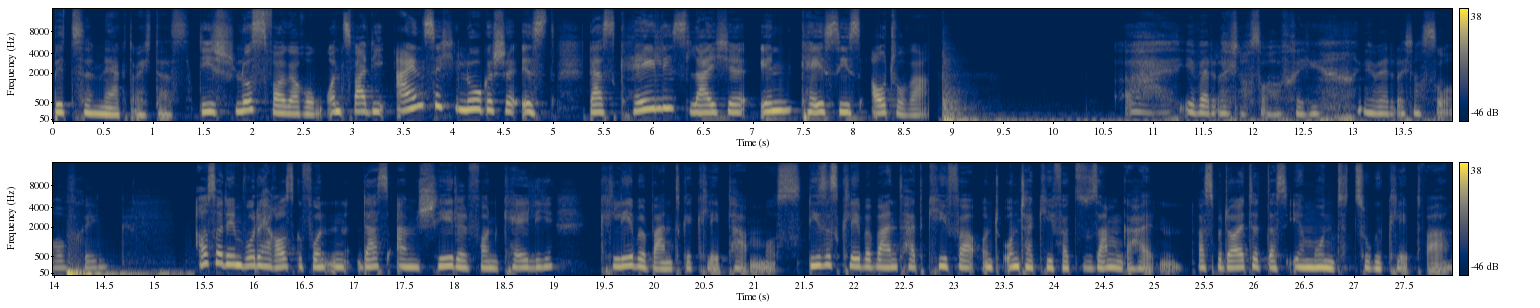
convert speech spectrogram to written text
Bitte merkt euch das. Die Schlussfolgerung, und zwar die einzig logische, ist, dass Kayleys Leiche in Caseys Auto war. Ah, ihr werdet euch noch so aufregen. Ihr werdet euch noch so aufregen. Außerdem wurde herausgefunden, dass am Schädel von Kaylee Klebeband geklebt haben muss. Dieses Klebeband hat Kiefer und Unterkiefer zusammengehalten was bedeutet, dass ihr Mund zugeklebt war.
